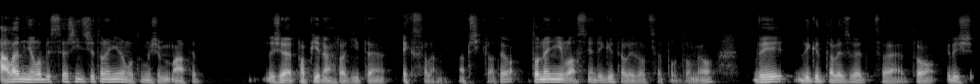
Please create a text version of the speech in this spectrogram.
Ale mělo by se říct, že to není jenom o tom, že máte že papír nahradíte Excelem například. Jo? To není vlastně digitalizace potom. Jo? Vy digitalizujete to, když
